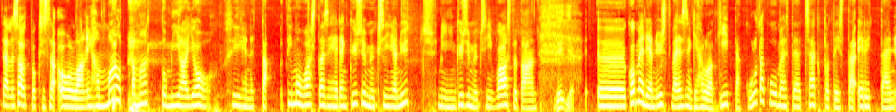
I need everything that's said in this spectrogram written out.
Täällä Southboxissa ollaan ihan malttamattomia jo siihen, että Timo vastaisi heidän kysymyksiin ja nyt niihin kysymyksiin vastataan. Je, je. Öö, komedian ystävä ensinnäkin haluaa kiittää Kultakuumeesta ja Jackpotista erittäin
